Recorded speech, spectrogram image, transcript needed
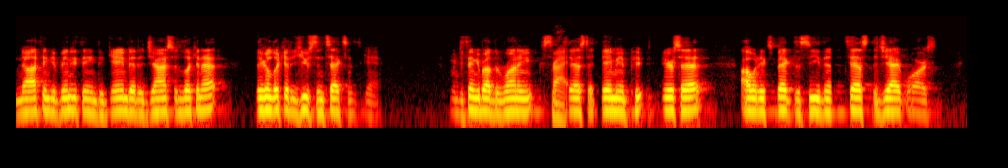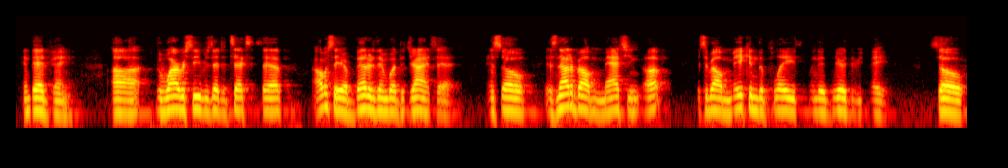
No, I think if anything, the game that the Giants are looking at, they're going to look at the Houston Texans game. When you think about the running success right. that Dameon Pierce had, I would expect to see them test the Jaguars in that vein. Uh, the wide receivers that the Texans have, I would say, are better than what the Giants had. And so it's not about matching up. It's about making the plays when they're there to be made. So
